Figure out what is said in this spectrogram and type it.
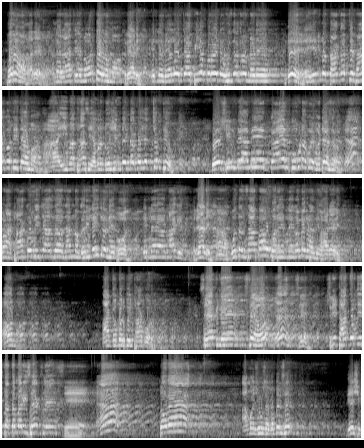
ફરા હા, રેડી. અને રાતે નોરતા રમો. રેડી. એટલે વેલો ચા પીએ પરો એટલે ઉજાગરો નડે. ને એટલો તાકાત છે ઠાકોર દીચામાં હા ઈ વાત હાસી હમણાં ડોશીન બેન ડકો છે ચમ થયું ડોશીન બે અમે કાયમ કુકડા કોઈ વટે છે. પણ આ ઠાકોરની ચા તો જાનનો ઘરી લઈ ગયો ને એટલે લાગે છે. રેડી. હા પોતાને સાપ આવો પડે એટલે રમેકડા દે હા રેડી. આવો. આ ગબરભાઈ ઠાકોર. શેખ ને? છે હો. હે? શ્રી ઠાકોરજી તો તમારી શેખ ને. છે. હે? તો હવે આમાં શું છે ખબર છે? Deixa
